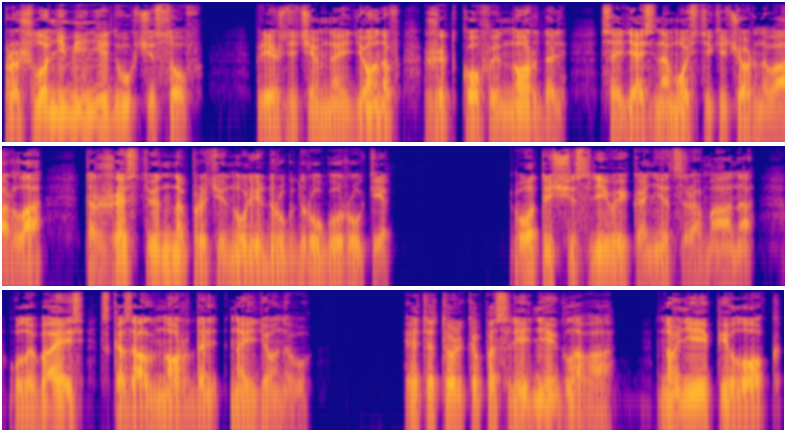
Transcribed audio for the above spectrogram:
Прошло не менее двух часов, прежде чем Найденов, Житков и Нордаль, сойдясь на мостике Черного Орла, торжественно протянули друг другу руки. Вот и счастливый конец романа, улыбаясь, сказал Нордаль Найденову. Это только последняя глава, но не эпилог,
